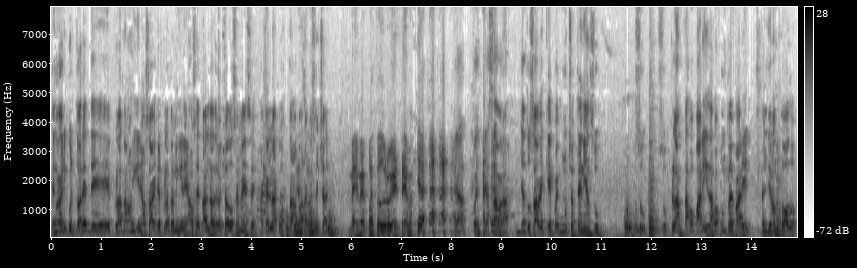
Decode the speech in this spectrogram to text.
Tengo agricultores de plátanos y guineos. Sabes que el plátano y guineo se tarda de 8 a 12 meses acá en la costa para cosechar. Me, he puesto duro en el tema. ya, pues ya sabrás. Ya tú sabes que pues muchos tenían sus sus plantas o paridas o a punto de parir, perdieron todo.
